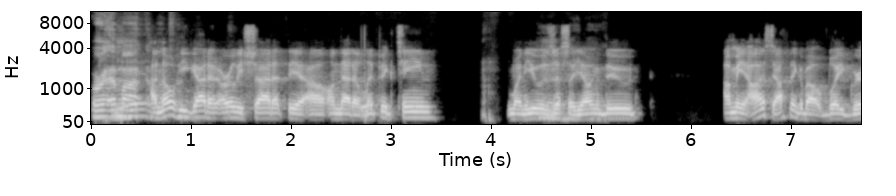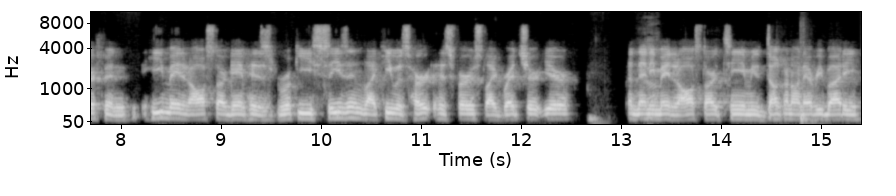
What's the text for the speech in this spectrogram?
Or am I? Yeah. I know he got an early shot at the uh, on that Olympic team when he was just a young dude. I mean, honestly, I think about Blake Griffin. He made an All Star game his rookie season. Like he was hurt his first like redshirt year, and then he made an All Star team. He was dunking on everybody.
